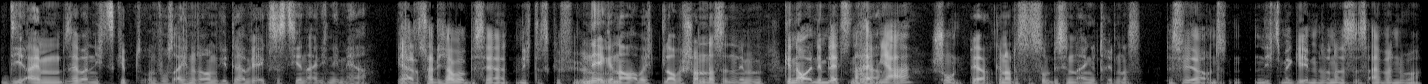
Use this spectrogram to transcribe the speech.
die einem selber nichts gibt und wo es eigentlich nur darum geht, ja, wir existieren eigentlich nebenher. Ja, das hatte ich aber bisher nicht das Gefühl. Nee, genau, aber ich glaube schon, dass in dem, Genau, in dem letzten Ja. halben Jahr schon, ja, genau, dass das so ein bisschen eingetreten ist. dass wir uns nichts mehr geben, sondern es ist einfach nur,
